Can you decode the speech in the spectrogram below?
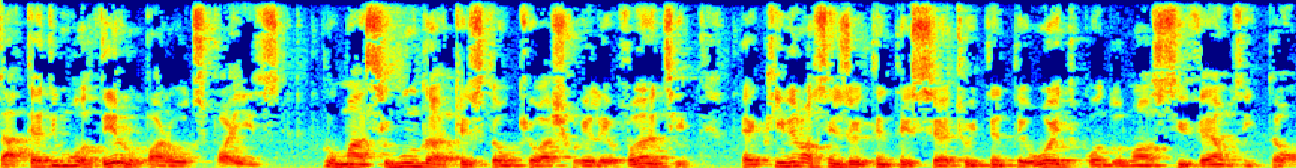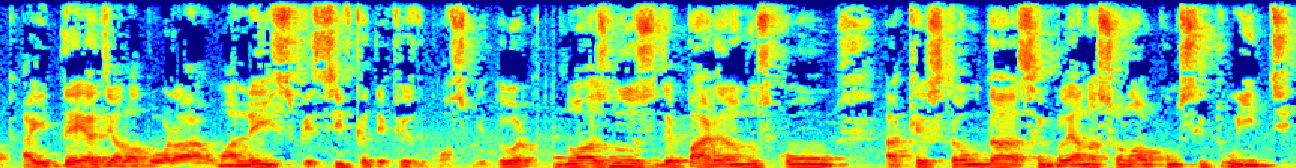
até de modelo para outros países. Uma segunda questão que eu acho relevante é que em 1987 88, quando nós tivemos então a ideia de elaborar uma lei específica de defesa do consumidor, nós nos deparamos com a questão da Assembleia Nacional Constituinte.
